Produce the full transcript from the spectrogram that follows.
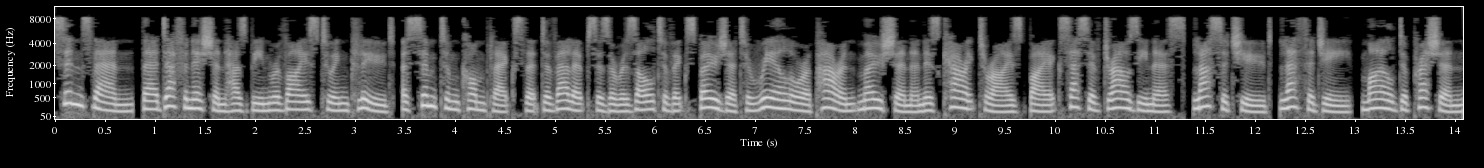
Since then, their definition has been revised to include, a symptom complex that develops as a result of exposure to real or apparent motion and is characterized by excessive drowsiness, lassitude, lethargy, mild depression,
